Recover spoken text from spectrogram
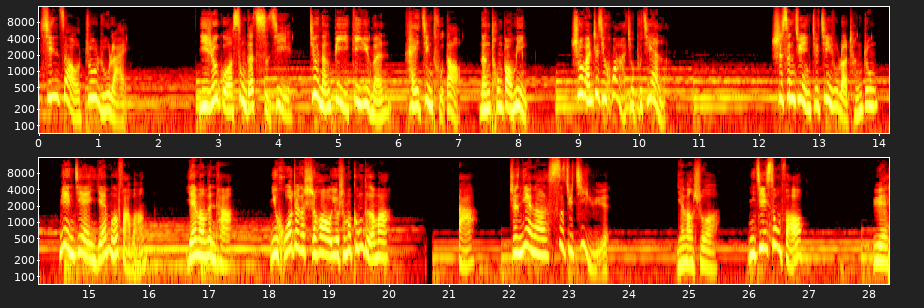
心造诸如来。你如果诵得此记，就能闭地狱门，开净土道。”能通报命，说完这句话就不见了。师僧俊就进入了城中，面见阎魔法王。阎王问他：“你活着的时候有什么功德吗？”答：“只念了四句偈语。”阎王说：“你今诵否？”曰：“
